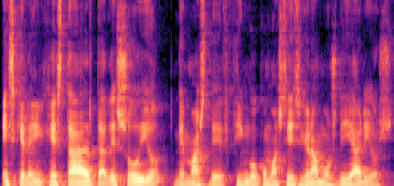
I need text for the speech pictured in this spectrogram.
es que la ingesta alta de sodio, de más de 5,6 gramos diarios,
